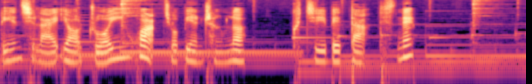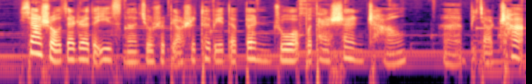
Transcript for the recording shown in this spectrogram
连起来要浊音化，就变成了口ベタですね。下手在这的意思呢，就是表示特别的笨拙，不太擅长，嗯，比较差。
